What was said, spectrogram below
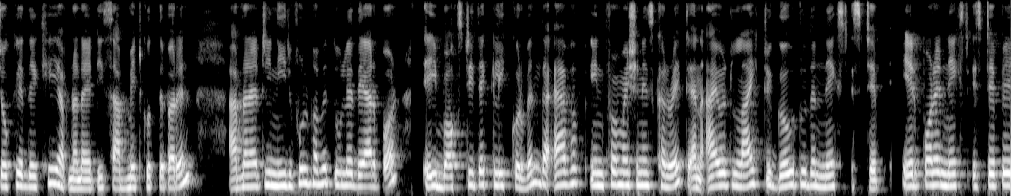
চোখে দেখেই আপনারা এটি সাবমিট করতে পারেন। আপনারা এটি নির্ভুলভাবে তুলে দেওয়ার পর এই বক্সটিতে ক্লিক করবেন। The above information is correct and I would like to go to the next step এরপরে নেক্সট স্টেপে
